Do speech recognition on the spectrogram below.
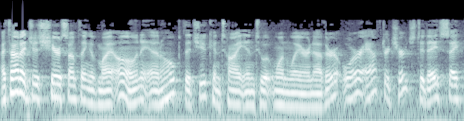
I thought I'd just share something of my own and hope that you can tie into it one way or another, or after church today say,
